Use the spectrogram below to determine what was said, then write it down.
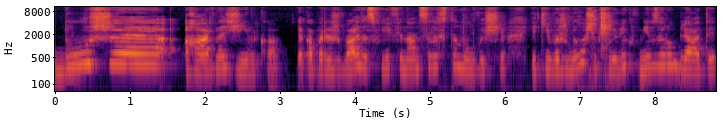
Дуже гарна жінка, яка переживає за своє фінансове становище, якій важливо, щоб чоловік вмів заробляти,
